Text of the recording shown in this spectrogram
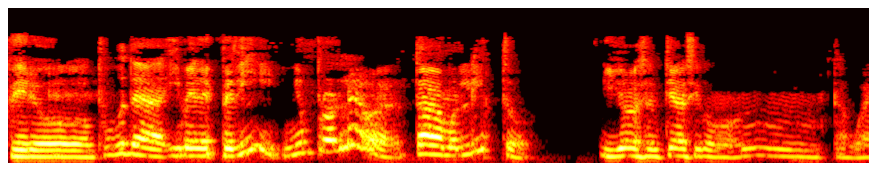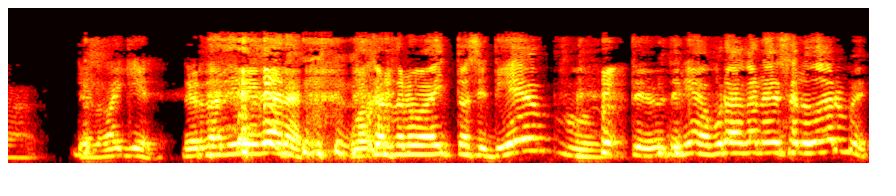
pero, puta, y me despedí, ni un problema, estábamos listos. Y yo lo sentía así como, mmm, esta weá, de verdad quiere, de verdad tiene ganas. Guajardo no me ha visto hace tiempo, te- tenía pura ganas de saludarme.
